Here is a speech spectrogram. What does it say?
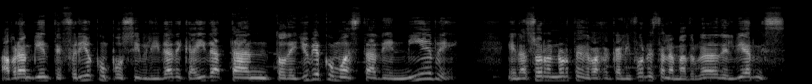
Habrá ambiente frío con posibilidad de caída tanto de lluvia como hasta de nieve en la zona norte de Baja California hasta la madrugada del viernes.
